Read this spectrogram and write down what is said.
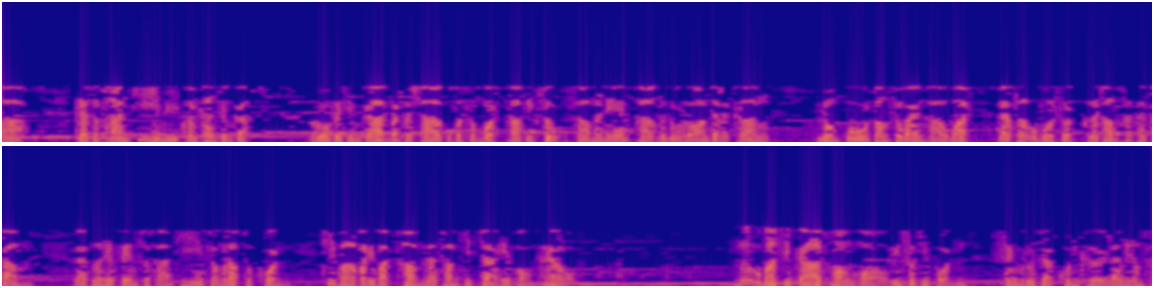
มาก แต่สถานที่มีค่อนข้างจำกัด รวมไปถึงการบรรพชาอุปสมบทพระภิกษุสามเณรภาคฤดูร้อนแต่ละครั้ง หลวงปู่ต้องแสวงหาวัด และพระอุโบสถเพื่อทำสังฆกรรม และเพื่อให้เป็นสถานที่สำหรับทุกคนที่มาปฏิบัติธรรมและทำจิตใจให้ผ่องแผ้วเมื่ออุบาสิกาทองห่อวิสุทธิผล ซึ่งรู้จักคุ้นเคยและเลื่อมใส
